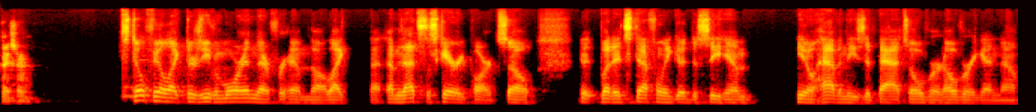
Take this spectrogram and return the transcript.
Thanks, Aaron. still feel like there's even more in there for him though. Like I mean, that's the scary part. So, it, but it's definitely good to see him, you know, having these at bats over and over again now.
